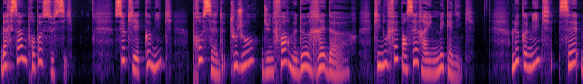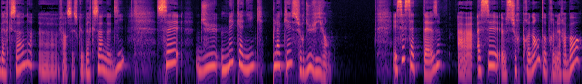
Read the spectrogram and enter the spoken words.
Bergson propose ceci. Ce qui est comique procède toujours d'une forme de raideur qui nous fait penser à une mécanique. Le comique, c'est Bergson, euh, enfin c'est ce que Bergson dit, c'est du mécanique plaqué sur du vivant. Et c'est cette thèse, euh, assez euh, surprenante au premier abord,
